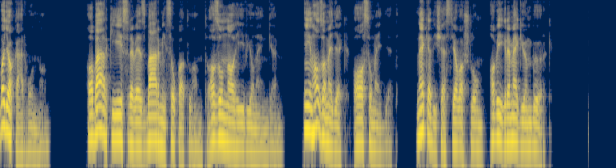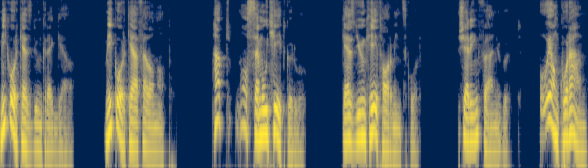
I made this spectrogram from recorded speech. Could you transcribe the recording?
vagy akárhonnan. Ha bárki észrevesz bármi szokatlant, azonnal hívjon engem. Én hazamegyek, alszom egyet. Neked is ezt javaslom, ha végre megjön Börk. Mikor kezdünk reggel? Mikor kell fel a nap? Hát, azt hiszem úgy hét körül. Kezdjünk hét harminckor. Sering felnyögött. Olyan korán?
